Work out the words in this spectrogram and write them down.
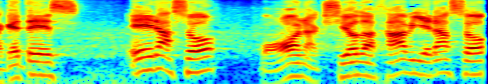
Aquest és Eraso, bona acció de Javi Eraso,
